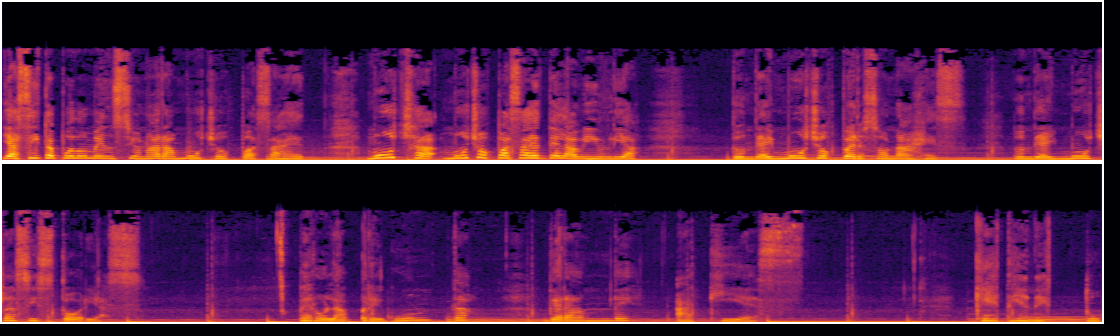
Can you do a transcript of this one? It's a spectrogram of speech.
Y así te puedo mencionar a muchos pasajes, muchos pasajes de la Biblia donde hay muchos personajes, donde hay muchas historias. Pero la pregunta grande aquí es, ¿qué tienes tú?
